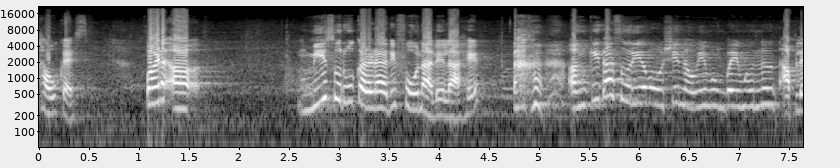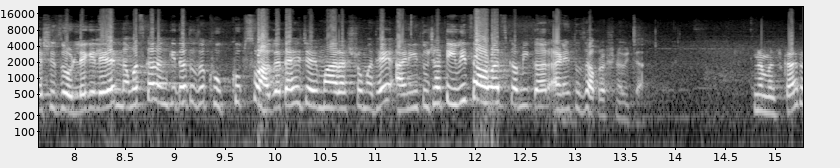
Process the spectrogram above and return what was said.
ठाऊक आहेस. पण अं, मी सुरू करण्याआधी फोन आलेला आहे. अंकिता सूर्यवंशी नवी मुंबई म्हणून आपल्याशी जोडले गेलेले आहेत. नमस्कार अंकिता तुझं खूप खूप स्वागत आहे जय महाराष्ट्रमध्ये. आणि तुझ्या टीव्हीचा आवाज कमी कर आणि तुझा प्रश्न विचार. नमस्कार.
